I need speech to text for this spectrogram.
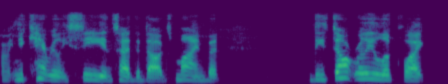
i mean you can't really see inside the dog's mind but these don't really look like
